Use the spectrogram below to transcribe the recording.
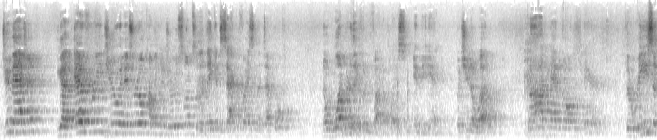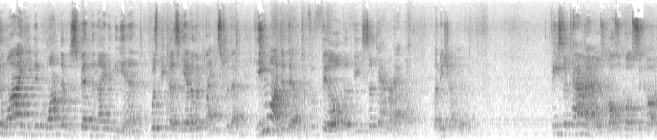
Could you imagine you got every Jew in Israel coming to Jerusalem so that they could sacrifice in the temple. No wonder they couldn't find a place in the inn. But you know what? God had it all prepared. The reason why he didn't want them to spend the night in the inn was because he had other plans for them. He wanted them to fulfill the Feast of Tabernacles. Let me show you. Feast of Tabernacles is also called Sukkot.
